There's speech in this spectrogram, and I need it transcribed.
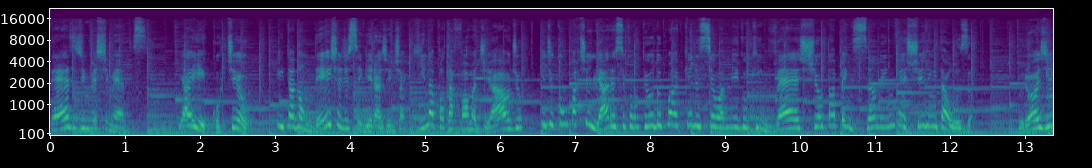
Tese de Investimentos. E aí, curtiu? Então não deixa de seguir a gente aqui na plataforma de áudio e de compartilhar esse conteúdo com aquele seu amigo que investe ou está pensando em investir em Itaúsa. Por hoje,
